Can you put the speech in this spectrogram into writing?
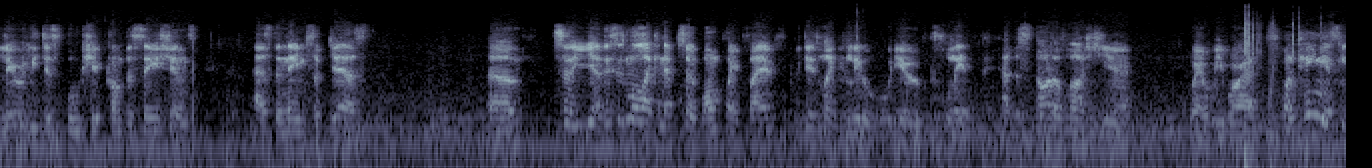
literally just bullshit conversations, as the name suggests. Um, so yeah, this is more like an episode 1.5. We did like a little audio clip at the start of last year where we were spontaneously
